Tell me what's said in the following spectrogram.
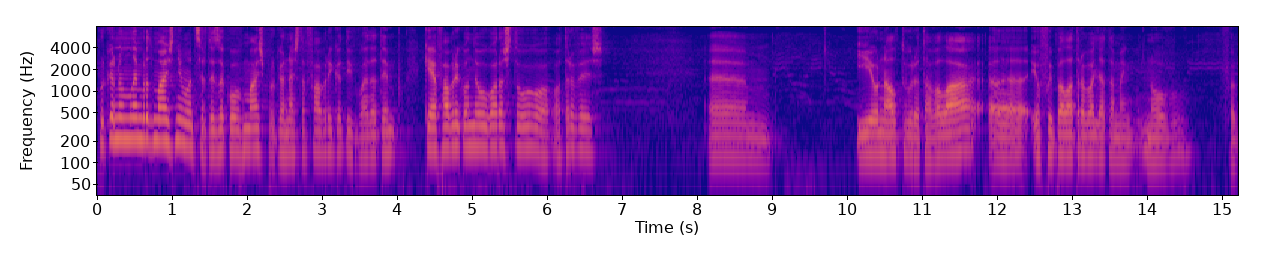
Porque eu não me lembro de mais nenhuma, de certeza que houve mais, porque eu nesta fábrica tive bué da tempo, que é a fábrica onde eu agora estou outra vez. Um, e eu na altura estava lá, uh, eu fui para lá trabalhar também novo, foi,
